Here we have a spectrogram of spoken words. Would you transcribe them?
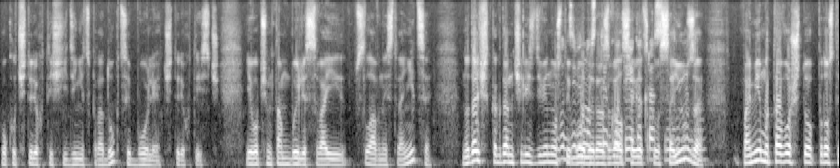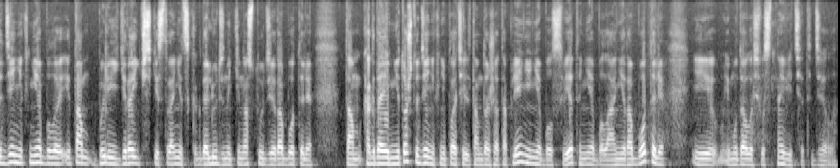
около 4000 единиц продукции, более 4000, и, в общем, там были свои славные страницы, но дальше, когда начались 90-е вот годы, развал годы Советского Союза, помимо того, что просто денег не было, и там были и героические страницы, когда люди на киностудии работали, там, когда им не то, что денег не платили, там даже отопления не было, света не было, они работали, и им удалось восстановить это дело.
